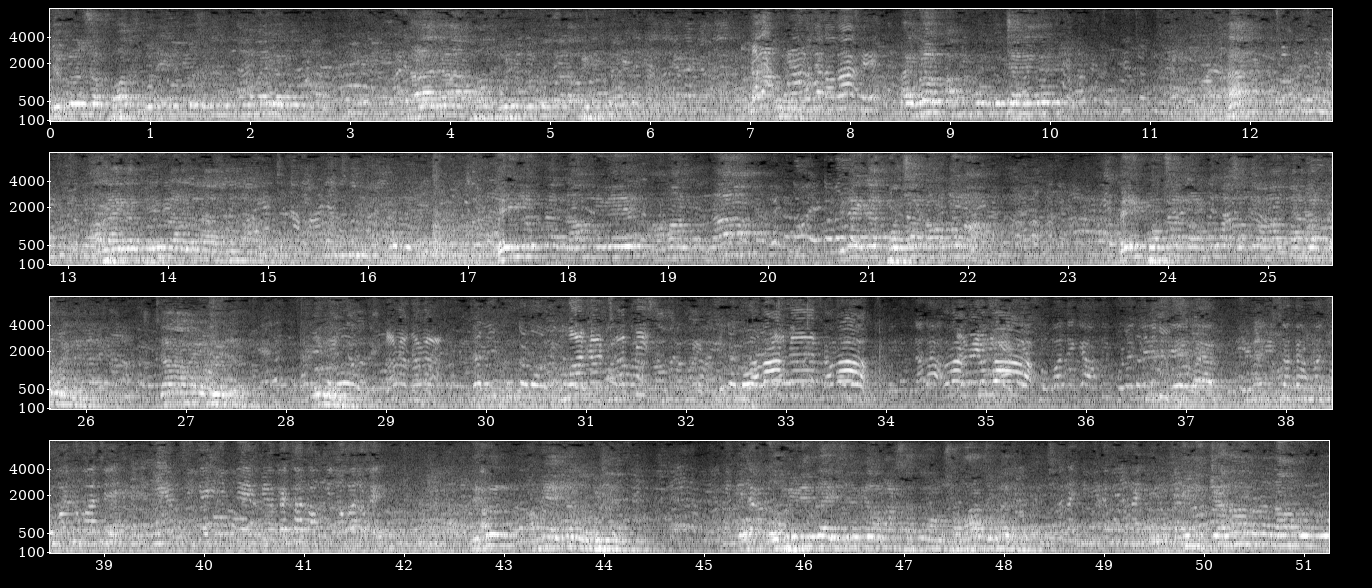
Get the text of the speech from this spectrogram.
যেগুলো সব ফলস বডি করতো সেগুলো যারা যারা ফলস বডি করতো বল, আপনি কোন চ্যানেলে হ্যাঁ আপনার একটা এটা একটা পচা নর্দমা। এই পচা নর্দমার সাথে আমার কম্পার করবেন যারা আমি। বলুন। দেখুন আমি একজন অভিনেতা। অভিনেতা হিসেবে আমার সাথে আমার সবার যোগাযোগ আছে। কিন্তু কেন নাম বলব।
